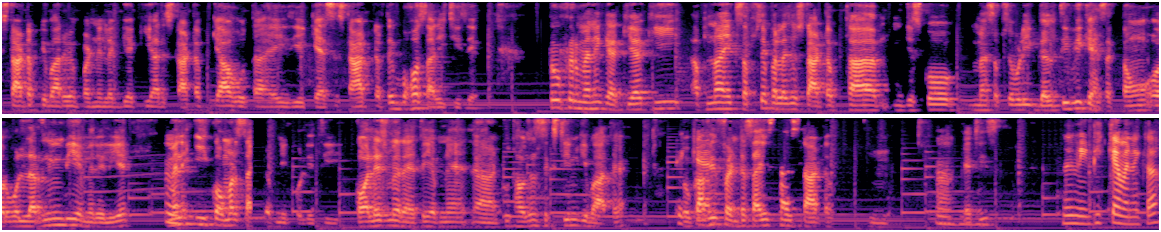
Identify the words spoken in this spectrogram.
स्टार्टअप के बारे में पढ़ने लग गया कि यार स्टार्टअप क्या होता है ये कैसे स्टार्ट करते हैं बहुत सारी चीज़ें। तो फिर मैंने क्या किया कि अपना एक सबसे पहला जो स्टार्टअप था जिसको मैं सबसे बड़ी गलती भी कह सकता हूँ और वो लर्निंग भी है मेरे लिए मैंने ई कॉमर्स साइट अपनी खोली थी। कॉलेज में रहते ही अपने uh, 2016 की बात है। तो काफ़ी फैंटेसाइज था स्टार्टअप हम्म, हाँ, क्या चीज़? नहीं नहीं ठीक है मैंने कहा।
